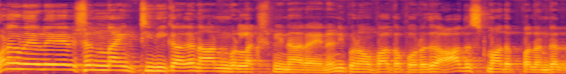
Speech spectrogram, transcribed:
வணக்கம் நேர்களே விஷன் நைன் டிவிக்காக நான் உங்கள் லக்ஷ்மி நாராயணன். இப்போ நம்ம பார்க்க போகிறது ஆகஸ்ட் மாத பலன்கள்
